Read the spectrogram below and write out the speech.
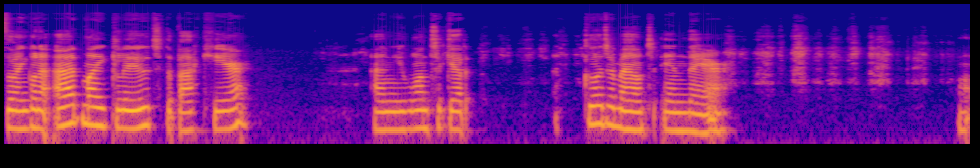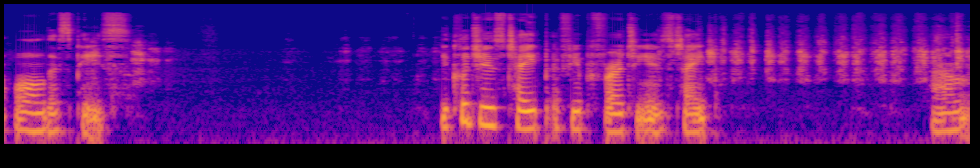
So I'm going to add my glue to the back here and you want to get a good amount in there on all this piece. You could use tape if you prefer to use tape. Um,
